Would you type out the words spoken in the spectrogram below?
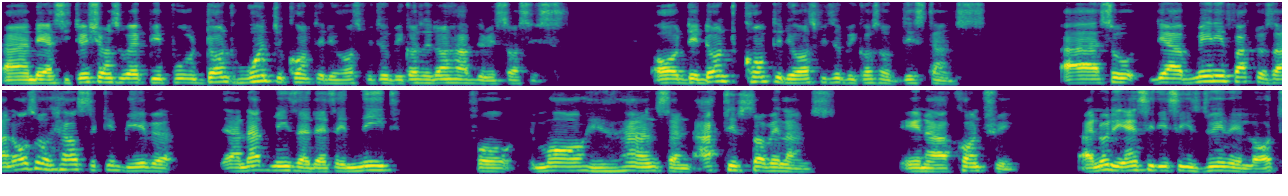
And there are situations where people don't want to come to the hospital because they don't have the resources, or they don't come to the hospital because of distance. Uh, so there are many factors, and also health seeking behavior. And that means that there's a need for more enhanced and active surveillance in our country. I know the NCDC is doing a lot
